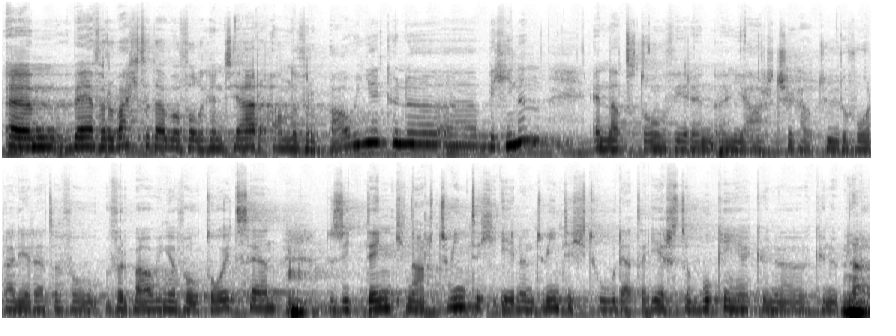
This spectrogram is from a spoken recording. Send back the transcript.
Ehm, wij verwachten dat we volgend jaar aan de verbouwingen kunnen eh, beginnen. En dat het ongeveer een, een jaartje gaat duren voordat de vol- verbouwingen voltooid zijn. Hm. Dus ik denk naar 2021 toe dat de eerste boekingen kunnen, kunnen Ja.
